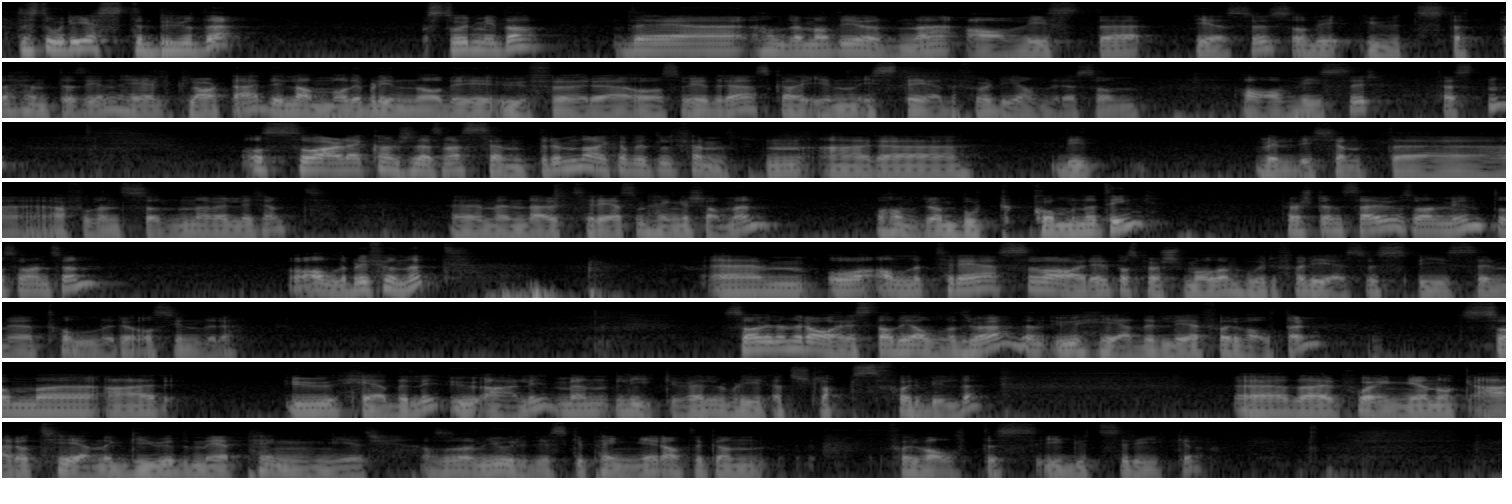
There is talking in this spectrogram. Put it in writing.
Det store gjestebudet, stor middag, det handler om at jødene avviste Jesus og de utstøtte hentes inn helt klart der. De lamme og de blinde og de uføre osv. skal inn i stedet for de andre som avviser festen. Og så er det kanskje det som er sentrum da, i kapittel 15, er uh, de veldig kjente I hvert fall den sønnen er veldig kjent. Uh, men det er jo tre som henger sammen og handler om bortkomne ting. Først en sau, så en mynt, og så en sønn. Og alle blir funnet. Um, og alle tre svarer på spørsmålet om hvorfor Jesus spiser med tollere og syndere. Så har vi den rareste av de alle, tror jeg. Den uhederlige forvalteren. Som eh, er uhederlig, uærlig, men likevel blir et slags forbilde. Uh, der poenget nok er å tjene Gud med penger. Altså de jordiske penger. At det kan forvaltes i Guds rike. da.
